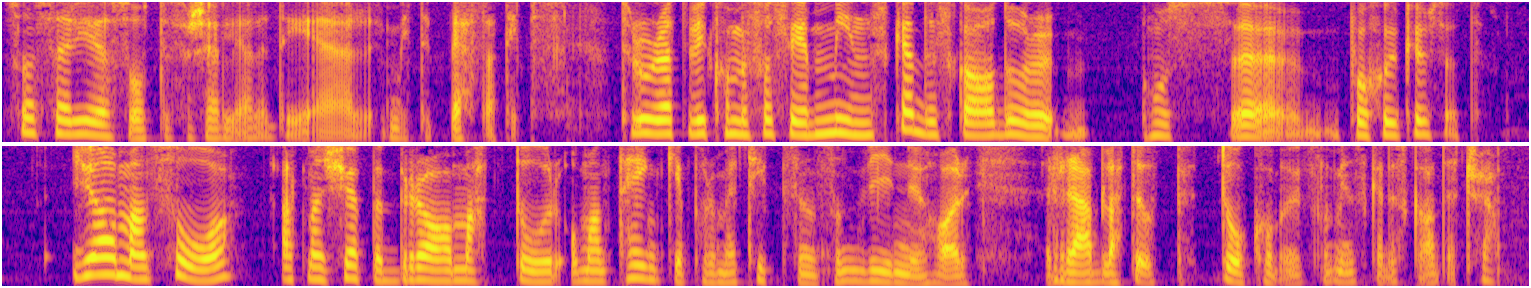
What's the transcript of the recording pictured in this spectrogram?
Så en seriös återförsäljare, det är mitt bästa tips. Tror du att vi kommer få se minskade skador hos, eh, på sjukhuset? Gör man så att man köper bra mattor och man tänker på de här tipsen som vi nu har rabblat upp, då kommer vi få minskade skador tror jag.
